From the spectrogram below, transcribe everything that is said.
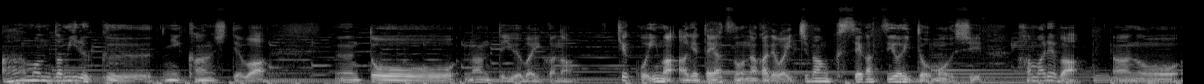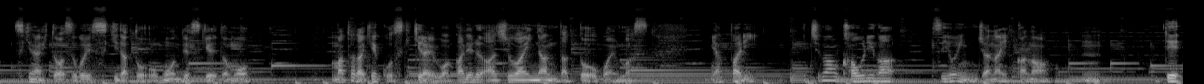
アーモンドミルクに関してはうんと何て言えばいいかな。結構今挙げたやつの中では一番癖が強いと思うしハマればあの好きな人はすごい好きだと思うんですけれども、まあ、ただ結構好き嫌い分かれる味わいなんだと思います。やっぱり一番香りが強いんじゃないかな。うん。で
